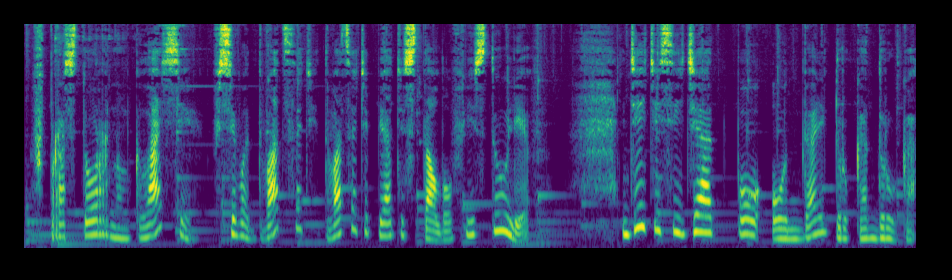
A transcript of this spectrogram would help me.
В просторном классе всего 20-25 столов и стульев. Дети сидят по отдаль друг от друга.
